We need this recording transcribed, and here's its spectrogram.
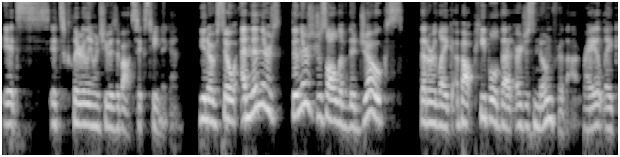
it's it's clearly when she was about 16 again. You know, so and then there's then there's just all of the jokes that are like about people that are just known for that, right? Like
